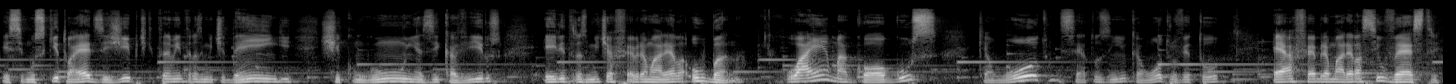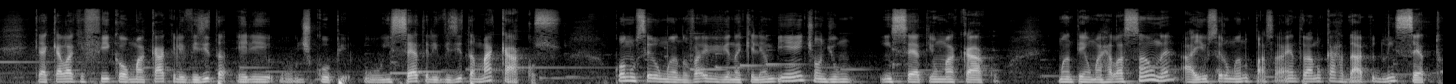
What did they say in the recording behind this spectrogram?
esse mosquito Aedes aegypti, que também transmite dengue, chikungunya, zika vírus, ele transmite a febre amarela urbana. O Aemagogus, que é um outro insetozinho, que é um outro vetor, é a febre amarela silvestre, que é aquela que fica o macaco ele visita, ele, o, desculpe, o inseto ele visita macacos. Quando um ser humano vai viver naquele ambiente onde um inseto e um macaco mantêm uma relação, né? Aí o ser humano passa a entrar no cardápio do inseto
